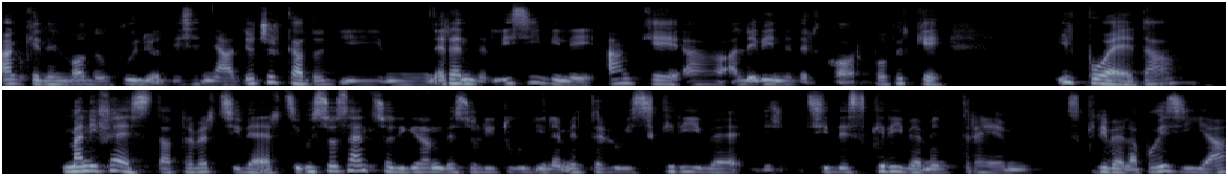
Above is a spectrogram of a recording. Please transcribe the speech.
anche nel modo in cui li ho disegnati, ho cercato di mhmm, renderli simili anche a, alle vene del corpo, perché il poeta manifesta attraverso i versi questo senso di grande solitudine mentre lui scrive, si descrive mentre mhmm, scrive la poesia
